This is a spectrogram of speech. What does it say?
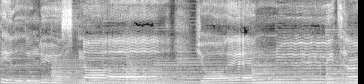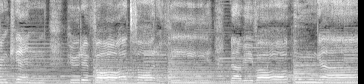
vill du lyssna? Jag är det var att vara vi när vi var unga,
